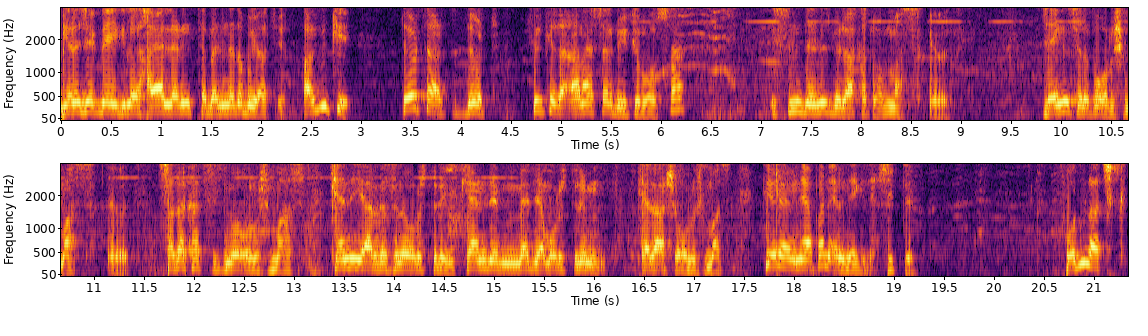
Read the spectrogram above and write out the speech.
Gelecekle ilgili hayallerin temelinde de bu yatıyor. Halbuki 4 artı 4 Türkiye'de anayasal bir hüküm olsa sizin dediğiniz mülakat olmaz. Evet. Zengin sınıfı oluşmaz. Evet. Sadakat sistemi oluşmaz. Kendi yargısını oluşturayım, kendi medyam oluşturayım telaşı oluşmaz. Görevini yapan evine gider. Gitti. Formül açık.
